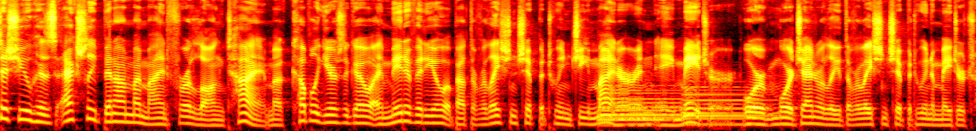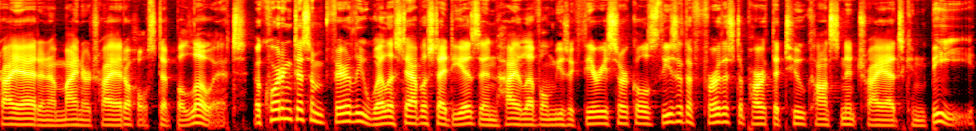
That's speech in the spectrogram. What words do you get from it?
issue has actually been on my mind for a long time. A couple years ago, I made a video about the relationship between G minor and A major, or more generally, the relationship between a major triad and a minor triad a whole step below it. According to some fairly well established ideas in high level music theory circles, these are the furthest apart the two consonant triads can be.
